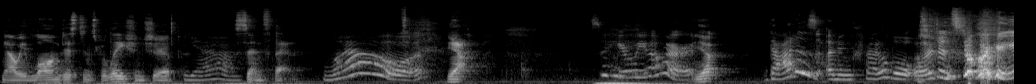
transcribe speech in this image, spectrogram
now a long distance relationship. Yeah. Since then, Wow. yeah, So here we are. yep. That is an incredible origin story.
